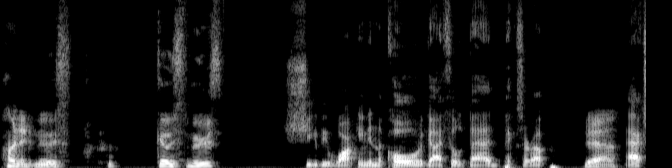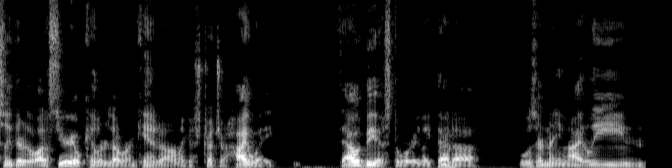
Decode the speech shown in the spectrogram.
Haunted moose, ghost moose. She could be walking in the cold. A guy feels bad, picks her up. Yeah. Actually, there's a lot of serial killers that were in Canada on like a stretch of highway. That would be a story like that. Hmm. Uh, what was her name? Eileen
